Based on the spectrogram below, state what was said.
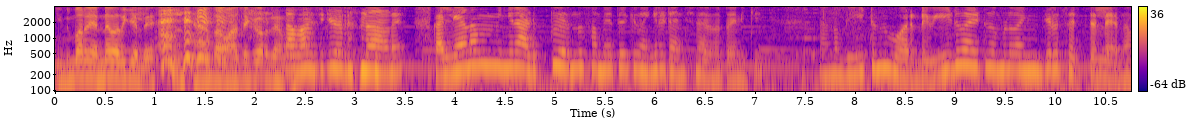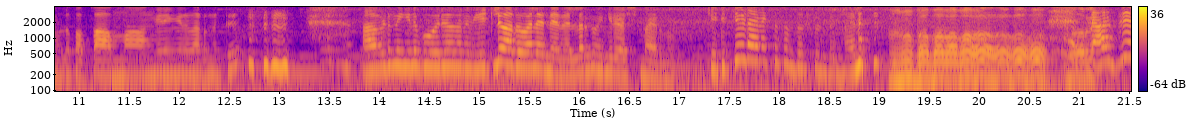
ഇനി പറഞ്ഞ എന്നെ തമാശക്ക് തമാശക്ക് വരുന്നതാണ് കല്യാണം ഇങ്ങനെ അടുത്ത് വരുന്ന സമയത്തേക്ക് ഭയങ്കര ടെൻഷനായിരുന്നു കേട്ടോ എനിക്ക് കാരണം വീട്ടിൽ നിന്ന് പോരണ്ടേ വീടുമായിട്ട് നമ്മൾ ഭയങ്കര സെറ്റല്ലേ നമ്മൾ പപ്പ അമ്മ അങ്ങനെ ഇങ്ങനെ നടന്നിട്ട് അവിടെ നിന്ന് ഇങ്ങനെ പോരുക വീട്ടിലും അതുപോലെ തന്നെയായിരുന്നു എല്ലാവർക്കും ഭയങ്കര വിഷമായിരുന്നു കിടിച്ചുവിടാനൊക്കെ സന്തോഷമുണ്ട് എന്നാലും ലാസ്റ്റ്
